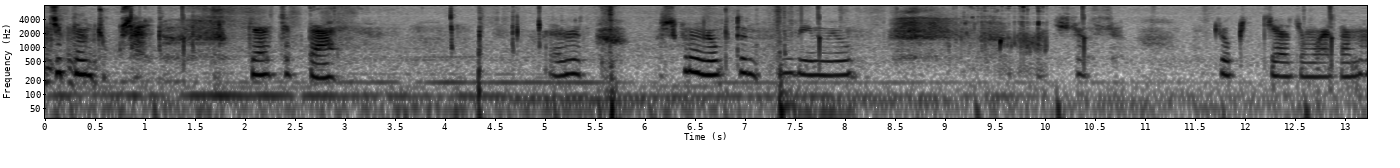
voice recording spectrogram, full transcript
Gerçekten çok güzel. Gerçekten. Evet. Aşkım ne yaptın bilmiyorum. Çok, çok ihtiyacım vardı ama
